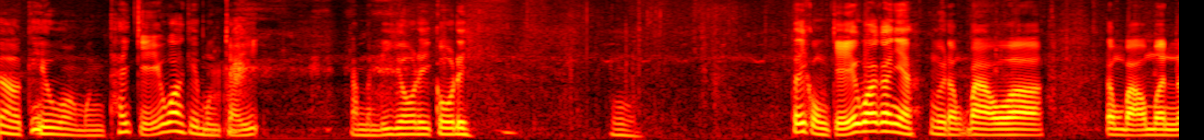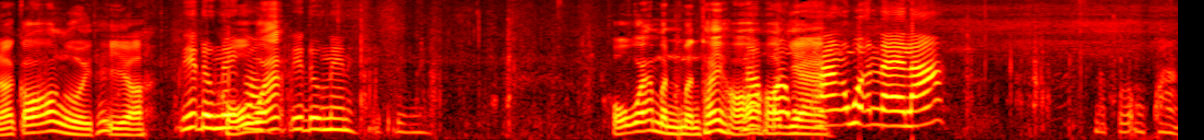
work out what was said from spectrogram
ờ, kêu mình thấy trẻ quá kêu bằng chị. Là mình đi vô đi cô đi. Ừ. thấy còn trẻ quá cả nhà người đồng bào ờ, đồng bào mình ờ, có người thì ờ, đi đường này Khổ quá. đi đường này, này. đi đường này. Khổ quá mình mình thấy họ Nó họ già. bên này lá khoảng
